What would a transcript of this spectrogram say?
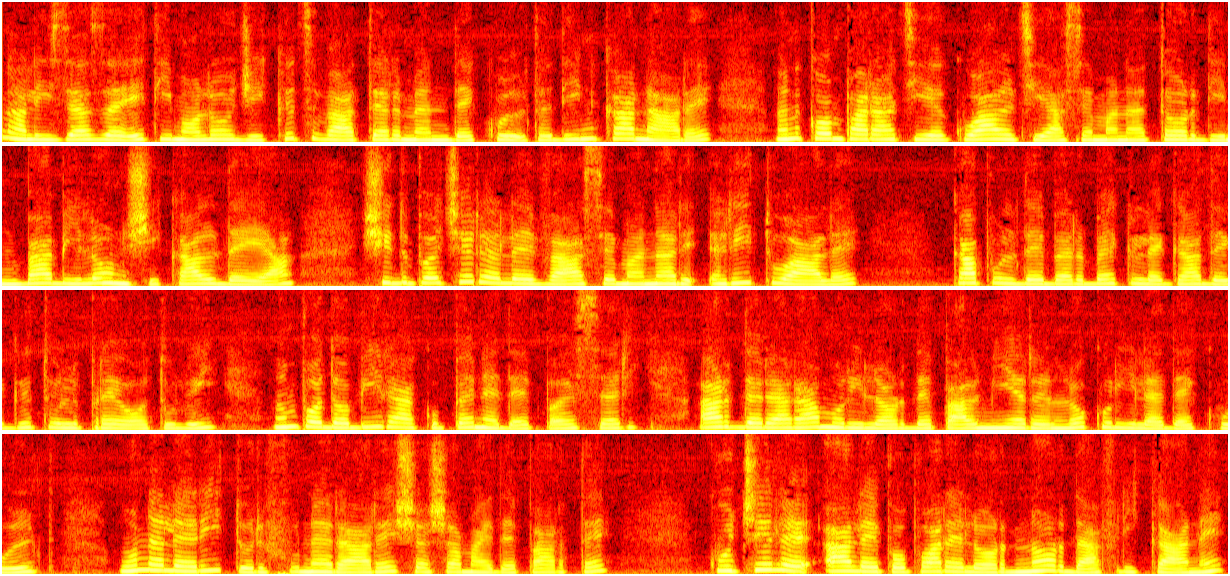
analizează etimologic câțiva termeni de cult din Canare, în comparație cu alții asemănători din Babilon și Caldea, și după ce releva asemănări rituale, capul de berbec legat de gâtul preotului, împodobirea cu pene de păsări, arderea ramurilor de palmier în locurile de cult, unele rituri funerare și așa mai departe, cu cele ale popoarelor nord-africane,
